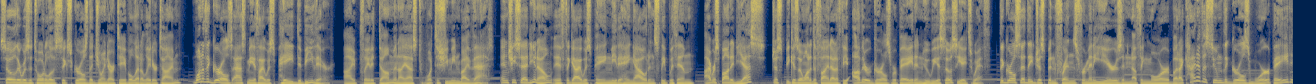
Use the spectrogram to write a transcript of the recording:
So there was a total of six girls that joined our table at a later time. One of the girls asked me if I was paid to be there. I played it dumb and I asked, What does she mean by that? And she said, You know, if the guy was paying me to hang out and sleep with him. I responded yes, just because I wanted to find out if the other girls were paid and who he associates with. The girl said they'd just been friends for many years and nothing more, but I kind of assumed the girls were paid.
